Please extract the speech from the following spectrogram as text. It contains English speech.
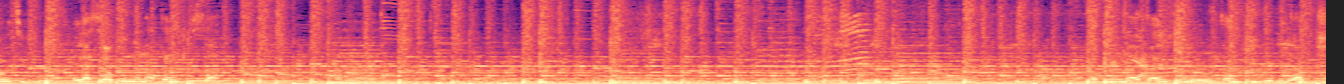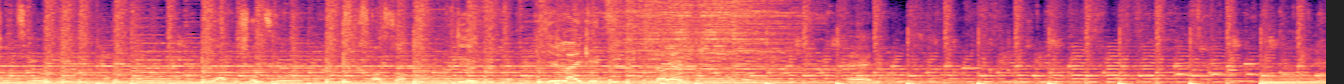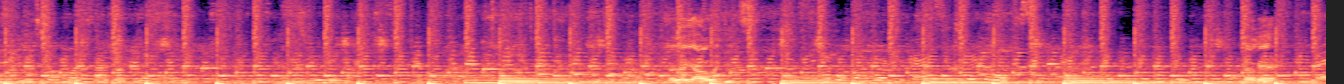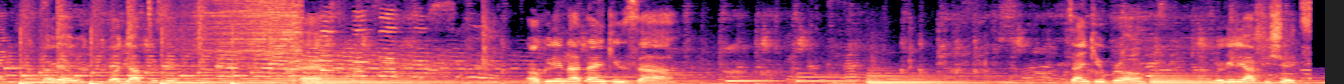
beautiful. Oya say ọkùnrin náà thank you sir. ọkùnrin thank you thank you we really appreciate you. We appreciate you. It's awesome. Do you do you like it? Ẹ nà. Yà hold it. Lọ́rẹ́. Lọ́rẹ́ what do you have to say? Eh? ọkùnrin náà thank you sir. Thank you bro. We really appreciate.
